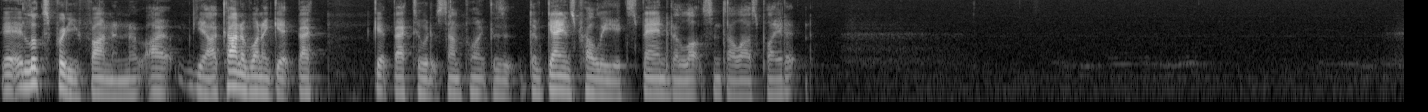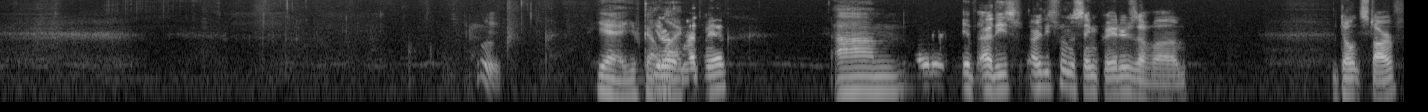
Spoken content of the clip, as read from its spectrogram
Yeah, it looks pretty fun, and I yeah I kind of want to get back get back to it at some point because the game's probably expanded a lot since I last played it. Hmm. Yeah, you've got You know what it like reminds me of? um If are these are these from the same creators of um Don't Starve?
